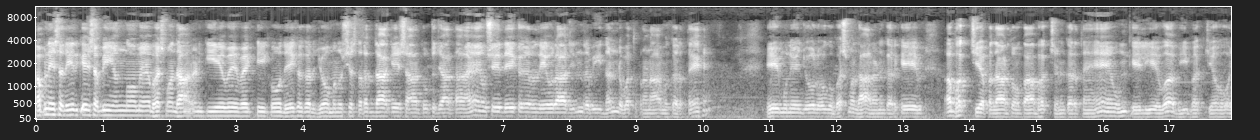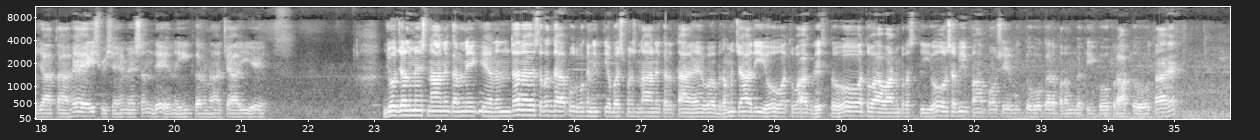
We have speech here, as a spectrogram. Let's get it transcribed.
अपने शरीर के सभी अंगों में भस्म धारण किए हुए व्यक्ति को देख कर जो मनुष्य श्रद्धा के साथ उठ जाता है, उसे देख कर देवराज इंद्र भी दंडवत प्रणाम करते हैं। हे मुने, जो लोग भस्म धारण करके अभक्ष्य पदार्थों का भक्षण करते हैं, उनके लिए वह भी भक्ष्य हो जाता है। इस विषय में संदेह नहीं करना चाहिए। जो जल में स्नान करने के अनंतर श्रद्धा पूर्वक नित्य भस्म स्नान करता है वह ब्रह्मचारी हो अथवा गृहस्थ हो अथवा वानप्रस्थी हो सभी पापों से मुक्त होकर परम गति को प्राप्त होता है।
